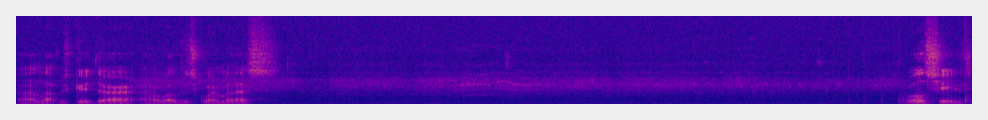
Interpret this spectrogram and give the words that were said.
And that was good there. Uh, and I will just go in with this. I will shield.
